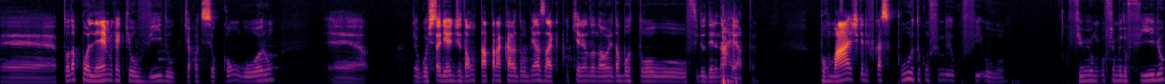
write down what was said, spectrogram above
é, toda a polêmica que eu vi do que aconteceu com o Goro, é, eu gostaria de dar um tapa na cara do Miyazaki, porque querendo ou não, ele ainda botou o, o filho dele na reta. Por mais que ele ficasse puto com o filme, com o, fi- o filme, o filme do filho,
